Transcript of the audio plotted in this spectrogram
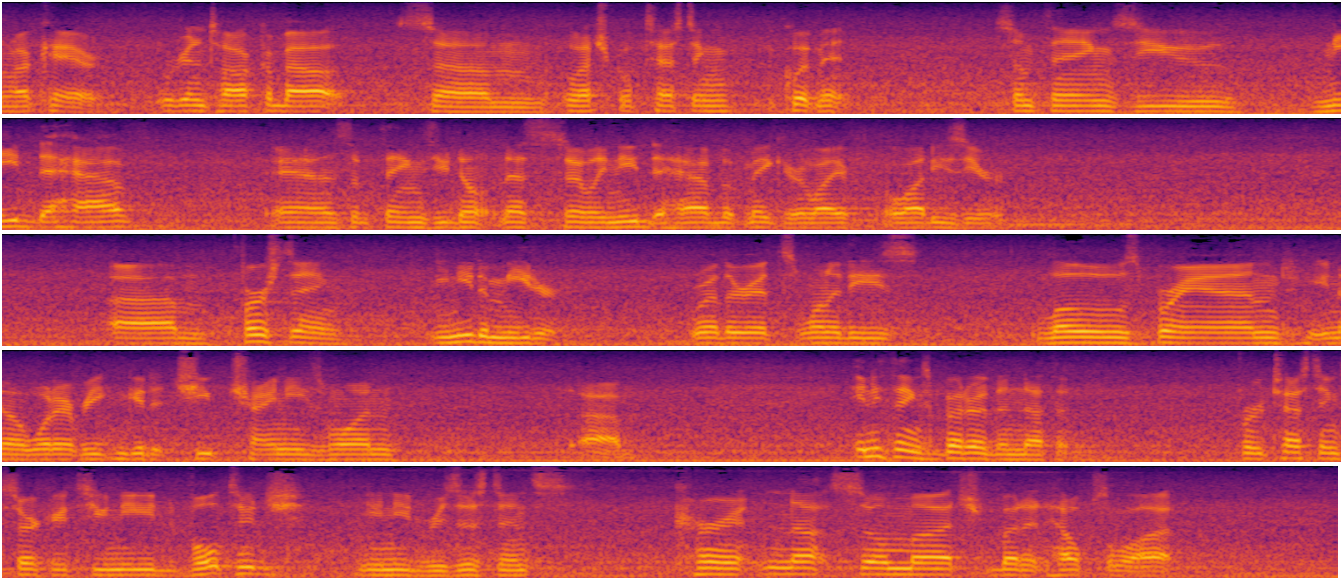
Okay, we're going to talk about some electrical testing equipment, some things you need to have, and some things you don't necessarily need to have but make your life a lot easier. Um, first thing, you need a meter, whether it's one of these Lowe's brand, you know, whatever. You can get a cheap Chinese one. Um, anything's better than nothing. For testing circuits, you need voltage, you need resistance, current, not so much, but it helps a lot.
